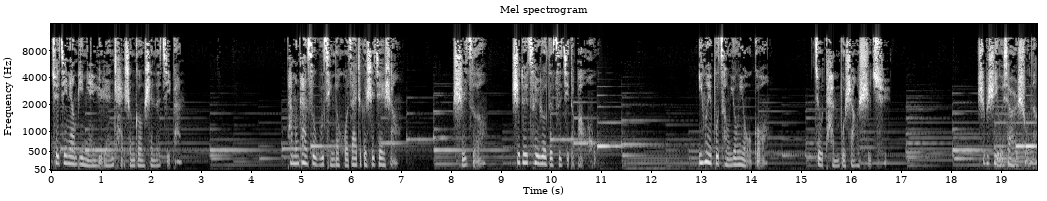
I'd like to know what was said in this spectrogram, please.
却尽量避免与人产生更深的羁绊。他们看似无情的活在这个世界上，实则是对脆弱的自己的保护。因为不曾拥有过，就谈不上失去。是不是有些耳熟呢？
